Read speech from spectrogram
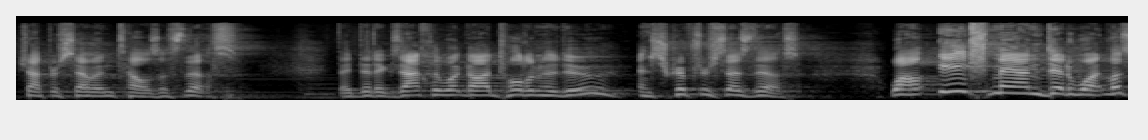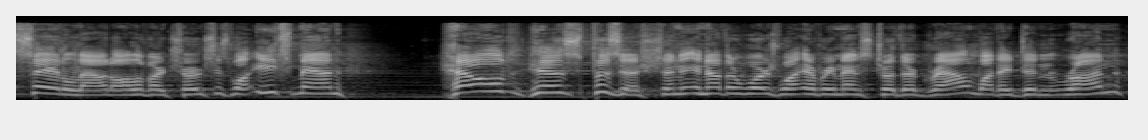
chapter 7 tells us this. They did exactly what God told them to do, and scripture says this. While each man did what? Let's say it aloud, all of our churches. While each man held his position, in other words, while every man stood their ground, while they didn't run,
